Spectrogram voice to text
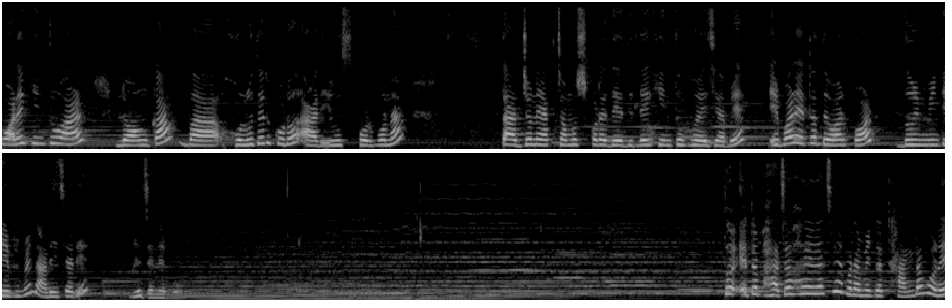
পরে কিন্তু আর লঙ্কা বা হলুদের গুঁড়ো আর ইউজ করব না। তার জন্য এক চামচ করে দিয়ে দিলেই কিন্তু হয়ে যাবে। এবার এটা দেওয়ার পর দুই মিনিট এভাবে নাড়িয়ে চাড়িয়ে ভেজে নেব। তো এটা ভাজা হয়ে গেছে। এবার আমি এটা ঠান্ডা করে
